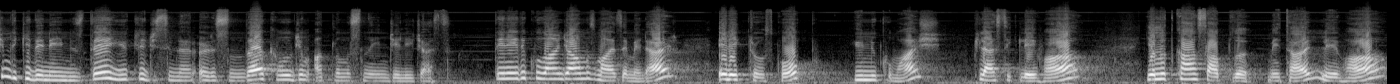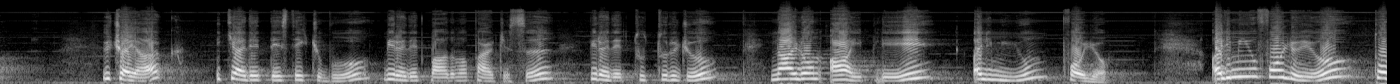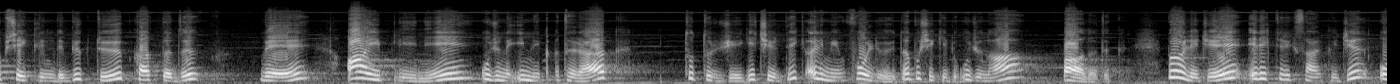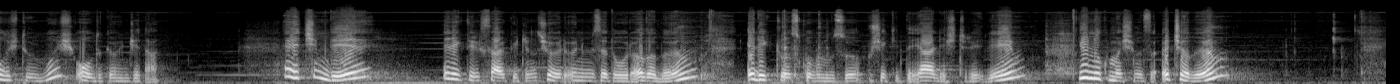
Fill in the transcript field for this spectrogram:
Şimdiki deneyimizde yüklü cisimler arasında kıvılcım atlamasını inceleyeceğiz. Deneyde kullanacağımız malzemeler elektroskop, yünlü kumaş, plastik levha, yalıtkan saplı metal levha, 3 ayak, 2 adet destek çubuğu, 1 adet bağlama parçası, 1 adet tutturucu, naylon ağ ipliği, alüminyum folyo. Alüminyum folyoyu top şeklinde büktük, katladık ve ağ ipliğini ucuna imlik atarak tutturucuya geçirdik. Alüminyum folyoyu da bu şekilde ucuna bağladık. Böylece elektrik sarkıcı oluşturmuş olduk önceden. Evet şimdi elektrik sarkıcını şöyle önümüze doğru alalım. Elektroskopumuzu bu şekilde yerleştirelim. Yünlü kumaşımızı açalım.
